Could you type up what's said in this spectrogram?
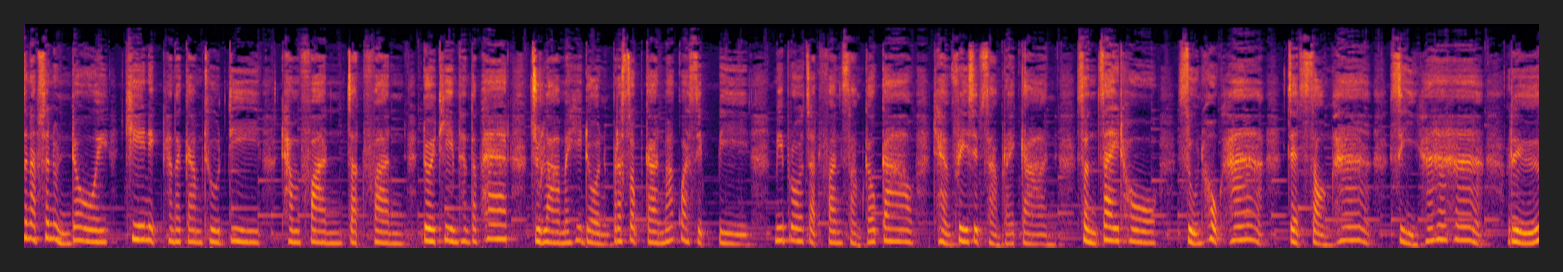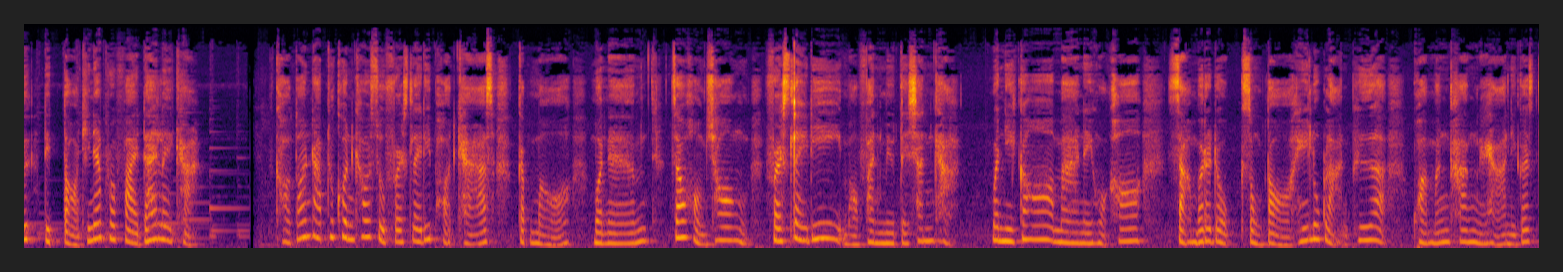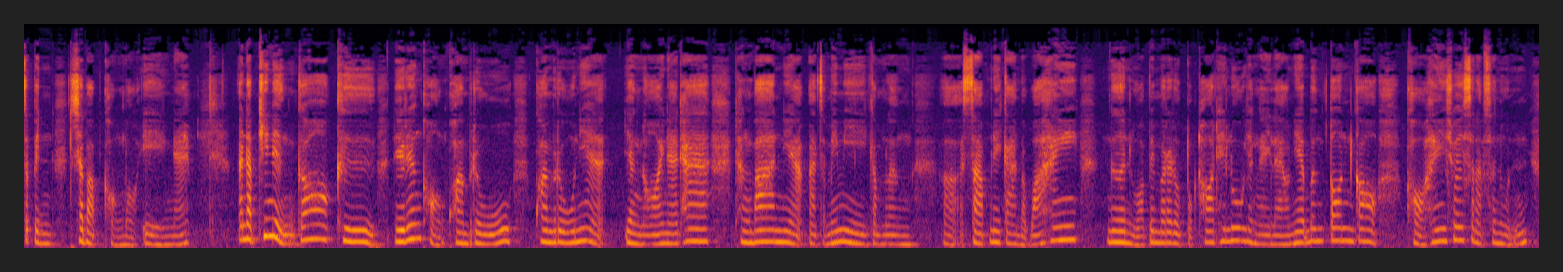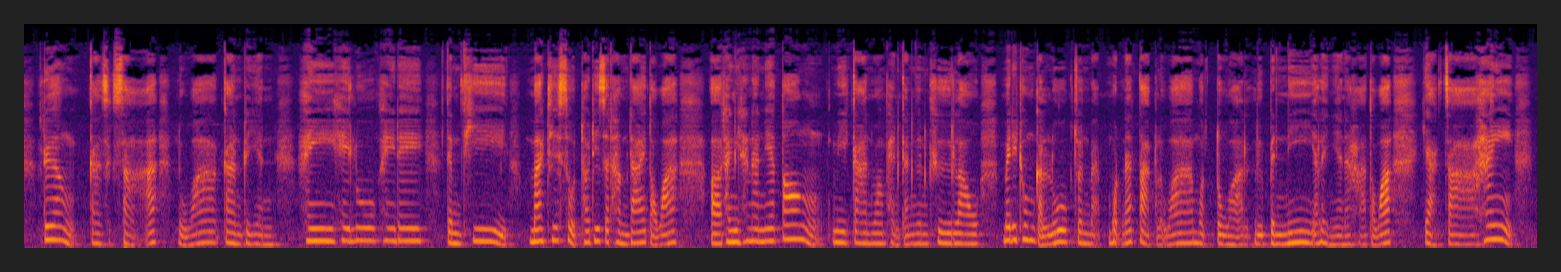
สนับสนุนโดยคลินิกทันตกรรม 2D ทำฟัน จัดฟัน โดยทีมทันตแพทย์ จุฬามหิดล ประสบการณ์มากกว่า 10 ปี มีโปรจัดฟัน 399 แถมฟรี 13 รายการ สนใจโทร 065 725 4555 หรือติดต่อที่หน้าโปรไฟล์ได้เลยค่ะ ขอต้อนรับทุกคนเข้าสู่ First Lady Podcast กับหมอ หมอน้ำ เจ้าของช่อง First Lady หมอฟัน Mutation ค่ะ วันนี้ก็มาในหัวข้อ3มรดกส่งต่อให้ลูกหลานเพื่อความมั่งคั่งนะคะ อันนี้ก็จะเป็นฉบับของหมอเองนะอันดับที่หนึ่งก็คือในเรื่องของความรู้ ความรู้เนี่ยอย่างน้อยนะถ้าทางบ้านเนี่ยอาจจะไม่มีกำลังทรัพย์ในการแบบว่าให้ เงินหรือว่าเป็นมรดกตกทอดให้ลูกยังไงแล้วเนี่ยเบื้องต้นก็ขอให้ช่วยสนับสนุนเรื่องการศึกษา หรือว่าการเรียนให้ให้ลูกให้ได้เต็มที่มากที่สุดเท่าที่จะทำได้แต่ว่าทั้งนี้ทั้งนั้นเนี่ยต้องมีการวางแผนการเงินคือเราไม่ได้ทุ่มกับลูกจนแบบหมดหน้าตักหรือว่าหมดตัวหรือเป็นหนี้อะไรเงี้ยนะคะ แต่ว่าอยากจะให้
